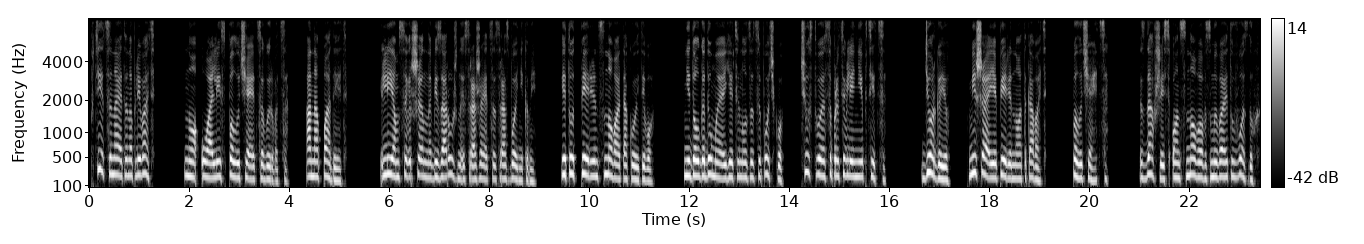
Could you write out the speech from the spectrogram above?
Птице на это наплевать, но у Алис получается вырваться. Она падает. Лиам совершенно безоружный сражается с разбойниками. И тут Перин снова атакует его. Недолго думая, я тяну за цепочку, чувствуя сопротивление птицы. Дергаю, мешая Перину атаковать. Получается. Сдавшись, он снова взмывает в воздух.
